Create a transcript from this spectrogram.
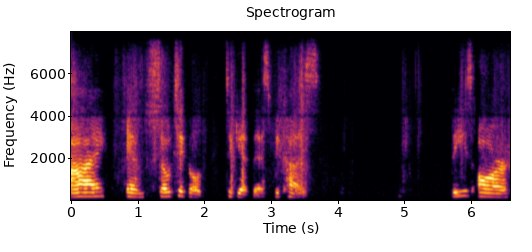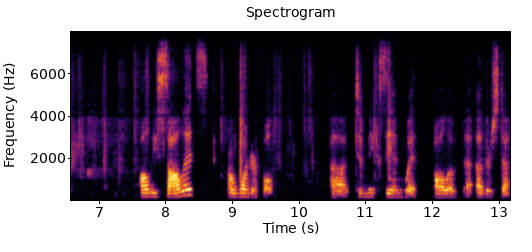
I am so tickled to get this because these are, all these solids are wonderful uh, to mix in with all of the other stuff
